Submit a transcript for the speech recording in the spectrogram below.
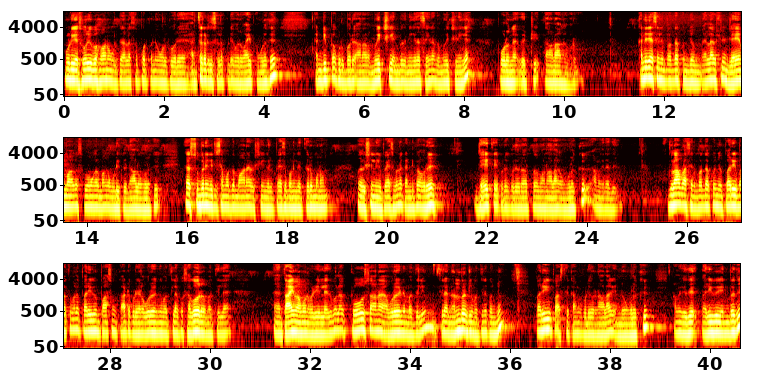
உங்களுடைய சூரிய பகவான் உங்களுக்கு நல்லா சப்போர்ட் பண்ணி உங்களுக்கு ஒரு அர்த்த கட்டத்தில் செல்லக்கூடிய ஒரு வாய்ப்பு உங்களுக்கு கண்டிப்பாக கொடுப்பாரு. ஆனால் முயற்சி என்பது நீங்கள் தான் செய்யணும். அந்த முயற்சி நீங்கள் போடுங்க. வெற்றி தானாக வரும். கன்னிராசினில் பார்த்தா கொஞ்சம் எல்லா விஷயத்தையும் ஜெயமாக சுபகரமாக முடிக்கிற நாள் உங்களுக்கு. ஏதாவது சுப நிகழ்ச்சி சம்மந்தமான விஷயங்கள் பேச பண்ணுங்க திருமணம் ஒரு விஷயம் நீங்கள் பேச பண்ணால் கண்டிப்பாக ஒரு ஜெயத்தை கொடுக்கக்கூடிய ஒரு அற்புதமான நாளாக உங்களுக்கு அமைகிறது. துலாம் ராசின்னு பார்த்தா கொஞ்சம் பரி மற்ற பரிவும் பாசம் காட்டக்கூடிய உறவினர் மத்தியில் சகோதரர் மத்தியில் தாய் மாமன் வழியில் இதுபோல் க்ளோஸான உறவினர் மத்தியிலையும் சில நண்பர்கள் மத்தியிலும் கொஞ்சம் பரிவு பாசத்தை காமிக்கக்கூடிய ஒரு நாளாக இன்று உங்களுக்கு அமைகிறது பரிவு என்பது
